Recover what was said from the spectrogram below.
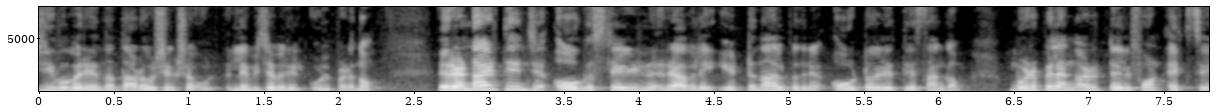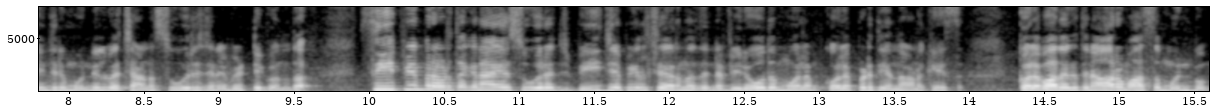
ജീവപര്യന്തം തടവ് ശിക്ഷ ലഭിച്ചവരിൽ ഉൾപ്പെടുന്നു. രണ്ടായിരത്തി അഞ്ച് ഓഗസ്റ്റ് ഏഴിന് രാവിലെ എട്ട് നാൽപ്പതിന് ഓട്ടോയിലെത്തിയ സംഘം മുഴുപ്പിലങ്ങാട് ടെലിഫോൺ എക്സ്ചേഞ്ചിന് മുന്നിൽ വെച്ചാണ് സൂരജിനെ വെട്ടിക്കൊന്നത്. സി പി എം പ്രവർത്തകനായ സൂരജ് ബി ജെ പിയിൽ ചേർന്നതിന്റെ വിരോധം മൂലം കൊലപ്പെടുത്തിയെന്നാണ് കേസ്. കൊലപാതകത്തിന് ആറു മാസം മുൻപും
